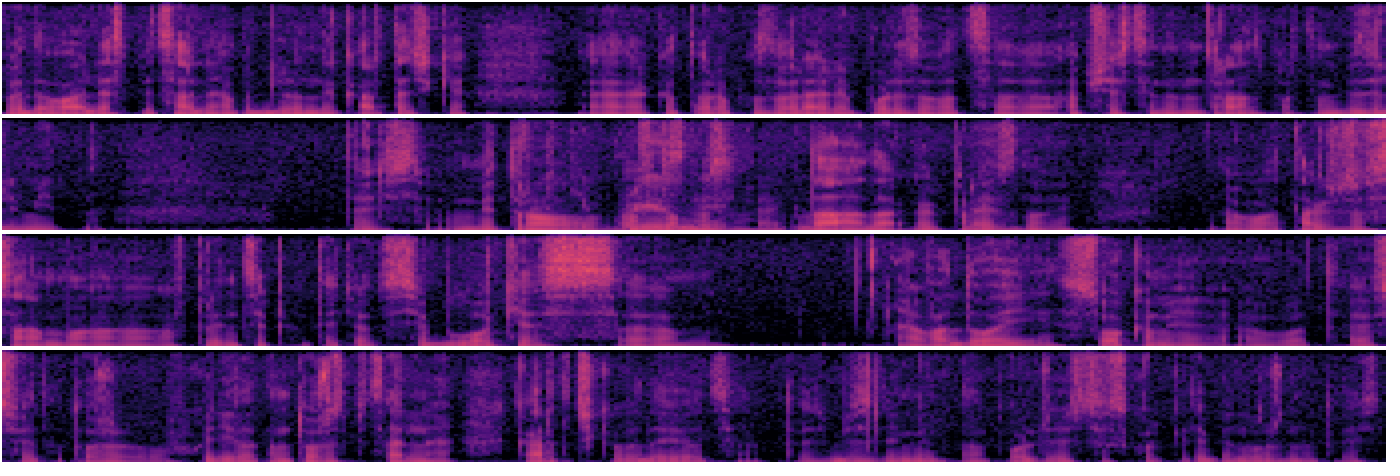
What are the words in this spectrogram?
выдавали специальные определенные карточки, э, которые позволяли пользоваться общественным транспортом безлимитно. То есть метро, Такие проездные, автобусы. так? Да, да, как проездной. Вот, так же само, в принципе, вот эти вот все блоки с эм, водой, соками, вот, все это тоже входило, там тоже специальная карточка выдается, то есть безлимитно пользуешься сколько тебе нужно, то есть,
